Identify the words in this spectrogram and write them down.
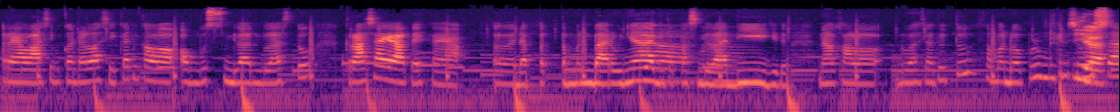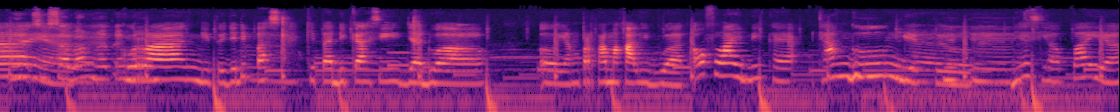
relasi bukan relasi kan kalau ombus 19 tuh kerasa ya teh kayak eh, dapet temen barunya Iya, gitu pas geladi gitu nah kalau 21 tuh sama 20 mungkin Iya, susah iya, ya susah banget emang kurang gitu jadi pas kita dikasih jadwal eh, yang pertama kali buat offline nih kayak canggung Iya. gitu Mm-mm. dia siapa ya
